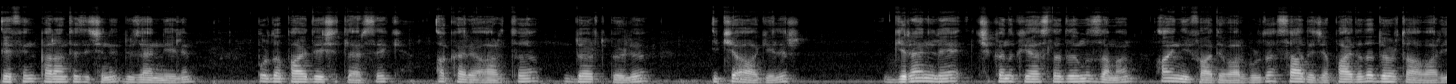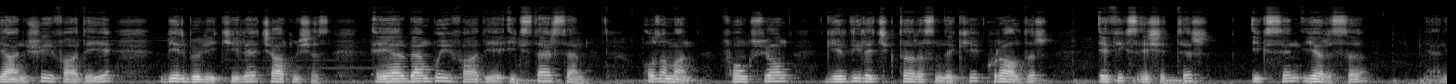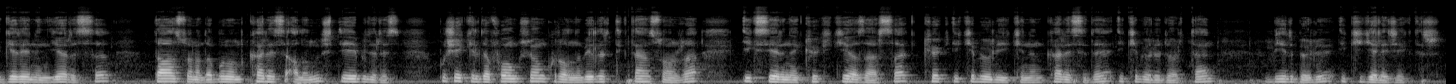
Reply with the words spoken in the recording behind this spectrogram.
f'in parantez içini düzenleyelim. Burada payda eşitlersek a kare artı 4 bölü 2a gelir. Girenle çıkanı kıyasladığımız zaman aynı ifade var burada. Sadece payda da 4a var. Yani şu ifadeyi 1 bölü 2 ile çarpmışız. Eğer ben bu ifadeye x dersem o zaman fonksiyon girdi ile çıktı arasındaki kuraldır. fx eşittir. x'in yarısı yani girenin yarısı daha sonra da bunun karesi alınmış diyebiliriz. Bu şekilde fonksiyon kuralını belirttikten sonra x yerine kök 2 yazarsak kök 2 bölü 2'nin karesi de 2 bölü 4'ten 1 bölü 2 gelecektir.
